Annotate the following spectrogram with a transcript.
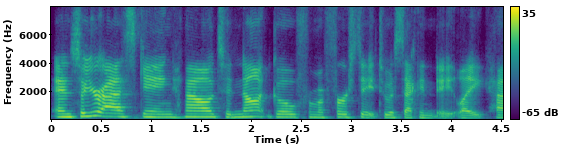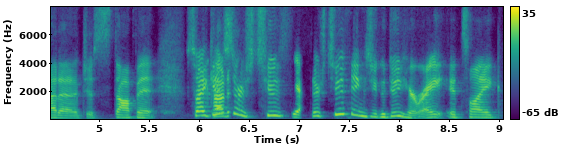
And so you're asking how to not go from a first date to a second date, like how to just stop it. So I guess to- there's two Yeah. there's two things you could do here, right? It's like,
